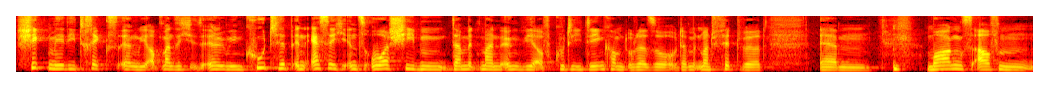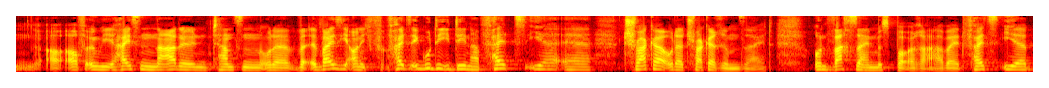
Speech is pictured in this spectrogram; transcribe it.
Schickt mir die Tricks irgendwie, ob man sich irgendwie einen Q-Tip in Essig ins Ohr schieben, damit man irgendwie auf gute Ideen kommt oder so, damit man fit wird. Ähm, morgens auf, dem, auf irgendwie heißen Nadeln tanzen oder we- weiß ich auch nicht. Falls ihr gute Ideen habt, falls ihr äh, Trucker oder Truckerin seid und wach sein müsst bei eurer Arbeit, falls ihr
